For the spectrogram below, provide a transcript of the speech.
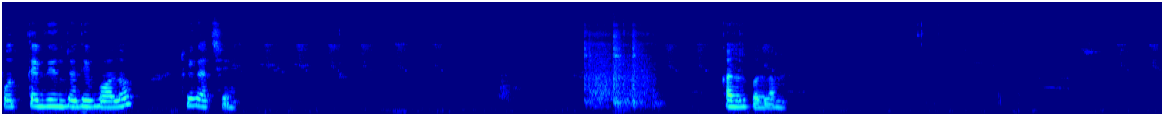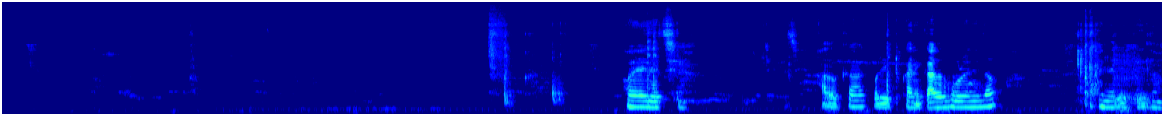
প্রত্যেক দিন যদি বলো, ঠিক আছে? কাজল করলাম হয়ে গেছে। ঠিক আছে, হালকা করে একটুখানি কাজল করে নিলাম এখানে রেখে দিলাম।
